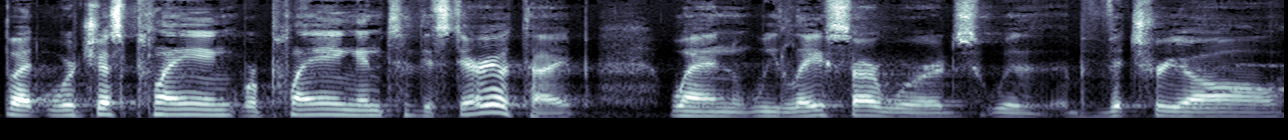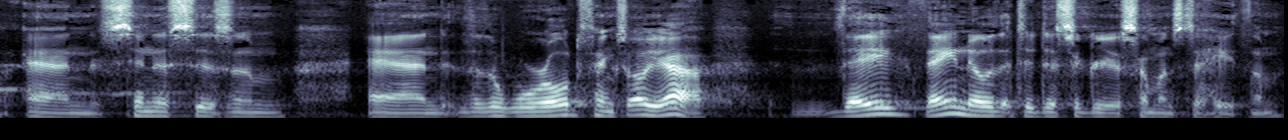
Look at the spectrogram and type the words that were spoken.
but we're just playing, we're playing into the stereotype when we lace our words with vitriol and cynicism, and the world thinks, oh, yeah, they, they know that to disagree with someone's to hate them.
